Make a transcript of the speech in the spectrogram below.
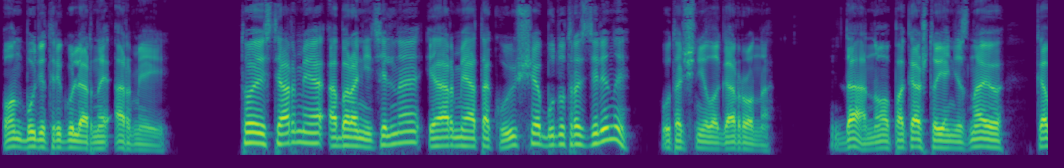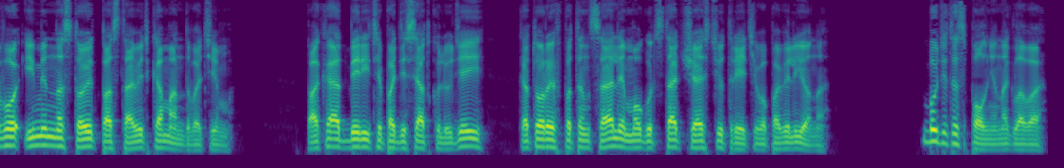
он будет регулярной армией. То есть армия оборонительная и армия атакующая будут разделены, уточнила Гаррона. Да, но пока что я не знаю, кого именно стоит поставить командовать им. Пока отберите по десятку людей, которые в потенциале могут стать частью третьего павильона. Будет исполнено, глава.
